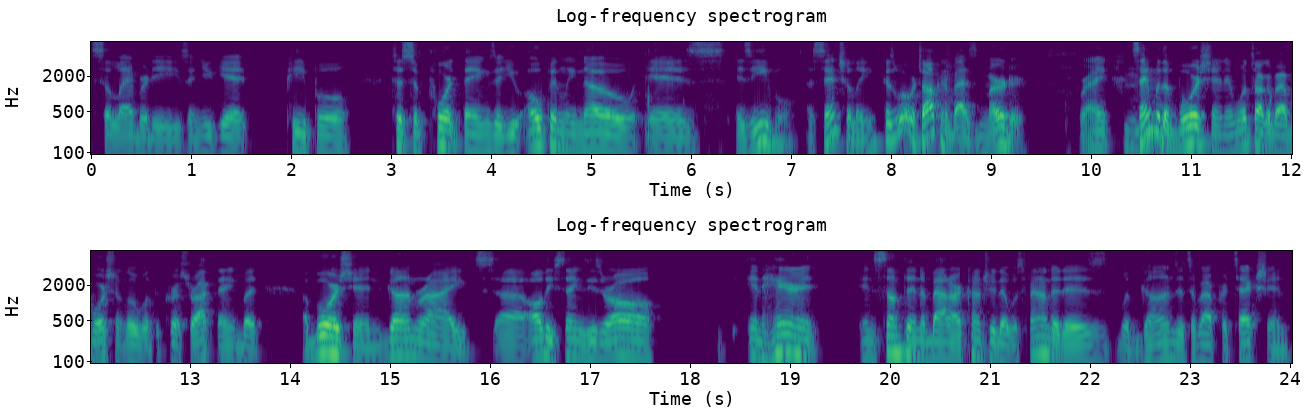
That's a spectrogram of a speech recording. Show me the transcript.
celebrities and you get people to support things that you openly know is is evil essentially because what we're talking about is murder right same with Mhm. abortion and we'll talk about abortion a little with the chris rock thing but abortion gun rights uh, all these things these are all inherent in something about our country that was founded is with guns it's about protection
